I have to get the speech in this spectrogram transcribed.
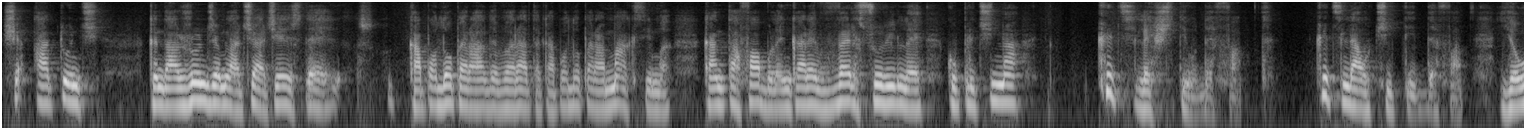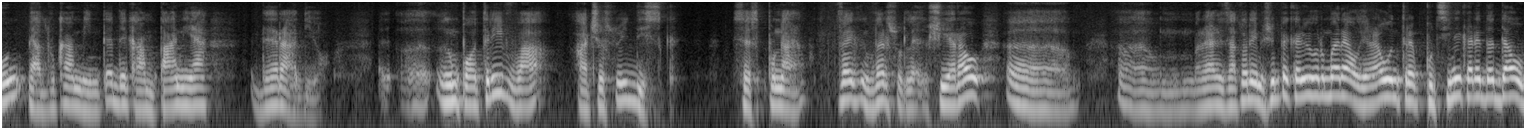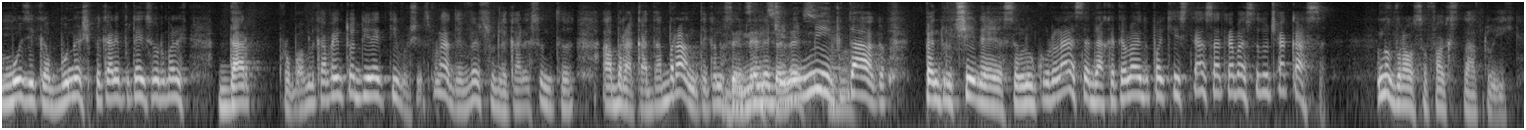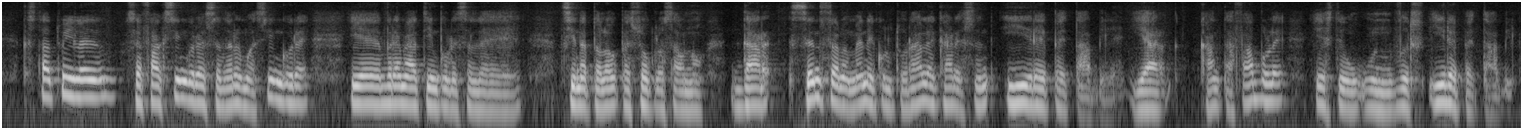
Și atunci când ajungem la ceea ce este capodopera adevărată, capodopera maximă, cantafabule, în care versurile cu pricina, câți le știu de fapt? Câți le-au citit de fapt? Eu mi-aduc aminte de campania de radio împotriva acestui disc. Se spunea versurile și erau uh, Uh, realizatorii emisiuni pe care îi urmăreau. Erau între puținii care dădeau muzică bună și pe care puteai să urmărești. Dar probabil că a venit o directivă și spunea de versurile care sunt uh, abracadabrante, că nu de se înțelege nimic, ah. da, că pentru cine sunt lucrurile astea, dacă te luai după chestia asta, trebuie să te duci acasă. Nu vreau să fac statui, că statuile se fac singure, se dărâmă singure, e vremea timpului să le țină pe loc, pe soclu sau nu. Dar sunt fenomene culturale care sunt irepetabile. Iar cantafabule este un, un vârf irepetabil.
